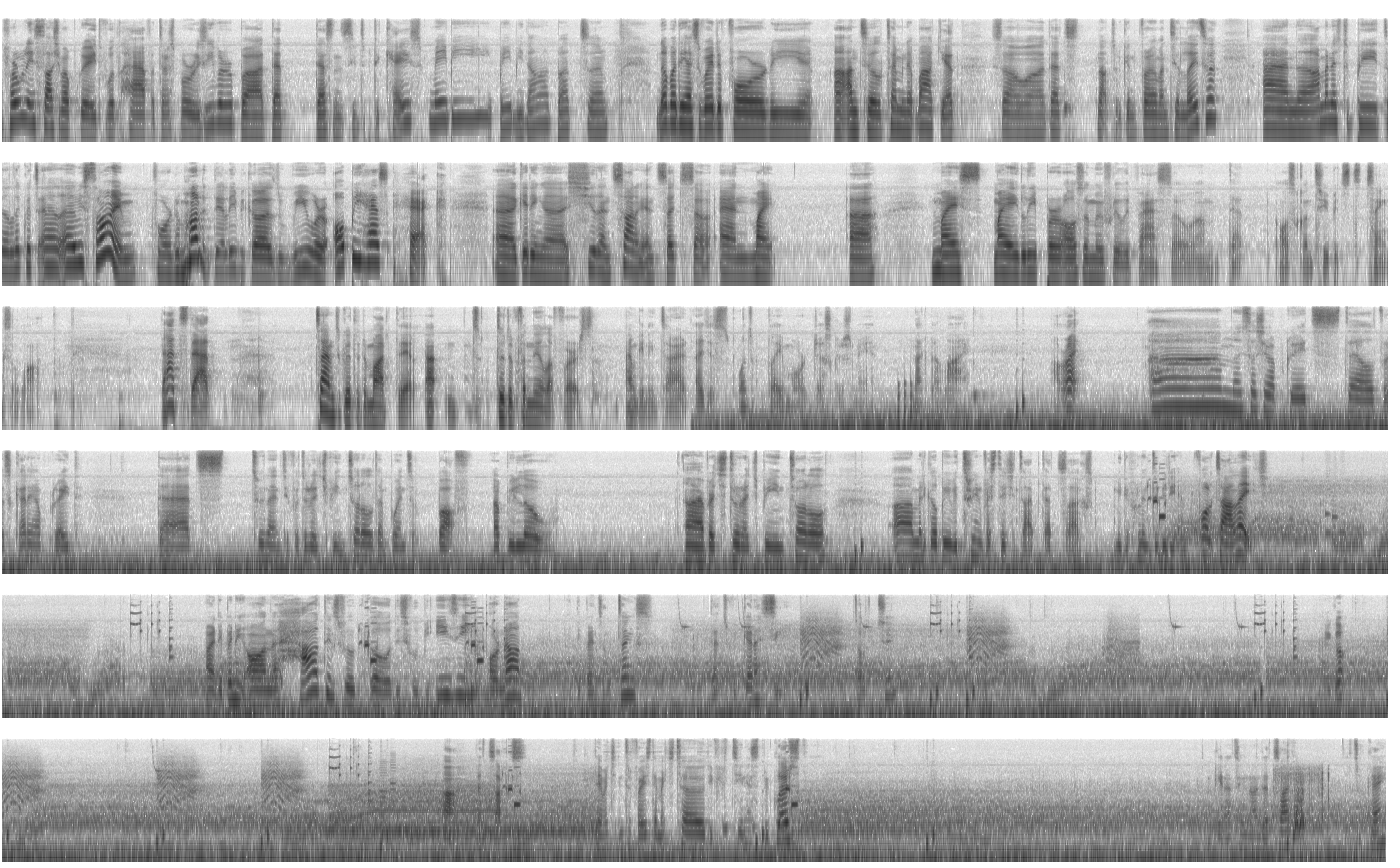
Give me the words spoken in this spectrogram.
firmly installed upgrade would have a transport receiver, but that doesn't seem to be the case. Maybe, maybe not, but um, nobody has waited for the uh, until 10 minute mark yet, so uh, that's not to confirm until later. And uh, I managed to beat the Liquid's NLA this time for the Monday Daily because we were OP as heck, uh, getting a shield and sonic and such. So and my uh, my my leaper also moved really fast, so um, that also contributes to things a lot. That's that. Time to go to the mod uh, to the vanilla first. I'm getting tired. I just want to play more Duskers, man. Not gonna lie. Alright. Um, no such upgrades. Stealth for scanning upgrade. That's 290 for 200 HP in total, 10 points above, uh, below. Uh, average 200 HP in total. Uh, medical B with 3 infestation type, that sucks. Medical integrity and volatile age. Alright, depending on how things will go, this will be easy or not. It depends on things. That's what we gotta see. Talk to. There you go. Ah, that sucks. Damage interface, damage toad. D15 has to be closed. Okay, nothing on that side. That's okay.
